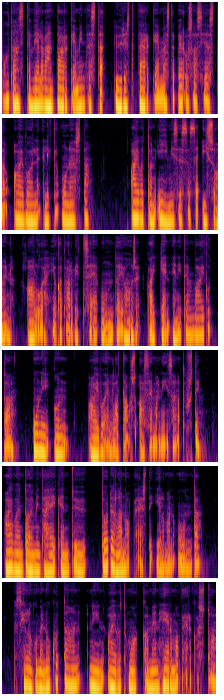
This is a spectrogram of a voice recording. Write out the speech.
Puhutaan sitten vielä vähän tarkemmin tästä yhdestä tärkeimmästä perusasiasta aivoille, eli unesta. Aivot on ihmisessä se isoin alue, joka tarvitsee unta, johon se kaikkein eniten vaikuttaa. Uni on aivojen latausasema niin sanotusti. Aivojen toiminta heikentyy todella nopeasti ilman unta. Silloin kun me nukutaan, niin aivot muokkaa meidän hermoverkostoa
